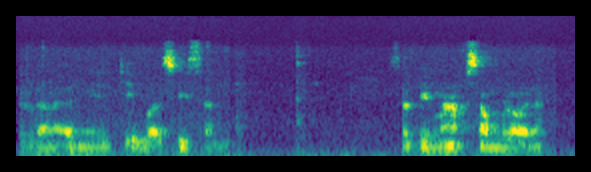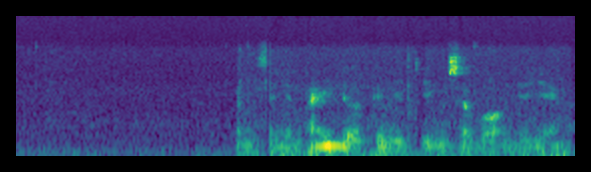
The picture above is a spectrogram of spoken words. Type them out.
tức là nó in giá trị precision sau khi map xong rồi đó, thì mình sẽ nhìn thấy được cái vị trí của server dễ dàng hơn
